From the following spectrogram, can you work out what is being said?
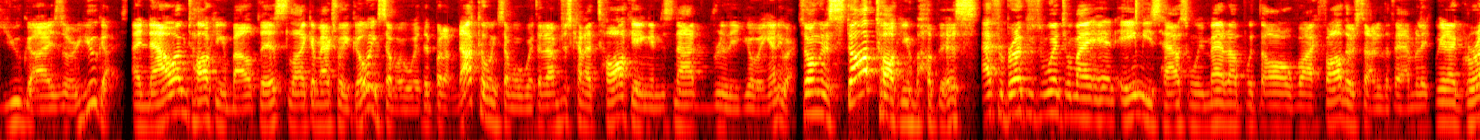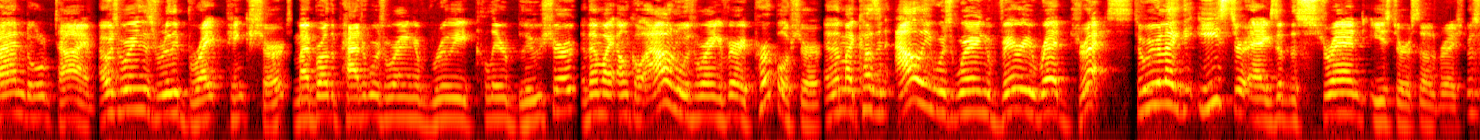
you guys are you guys. And now I'm talking about this like I'm actually going somewhere with it, but I'm not going somewhere with it. I'm just kind of talking and it's not really going anywhere. So I'm going to stop talking about this. After breakfast, we went to my Aunt Amy's house and we met up with all my father's side of the family. We had a grand old time. I was wearing this really bright pink shirt. My brother Patrick was wearing a really clear blue shirt. And then my uncle Alan was wearing a very purple shirt. And then my cousin Allie was wearing a very red dress. So we were like the Easter eggs of the Strand Easter celebration. It was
